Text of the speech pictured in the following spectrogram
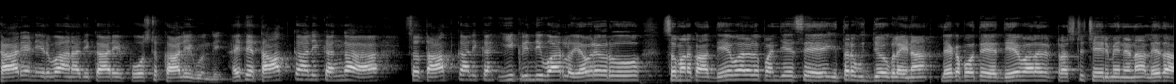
కార్యనిర్వహణాధికారి పోస్టు ఖాళీగా ఉంది అయితే తాత్కాలికంగా సో తాత్కాలిక ఈ క్రింది వారిలో ఎవరెవరు? సో మనకు ఆ దేవాలయాలు పనిచేసే ఇతర ఉద్యోగులైనా లేకపోతే దేవాలయ ట్రస్ట్ చైర్మన్ అయినా లేదా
